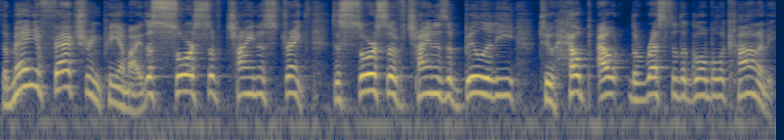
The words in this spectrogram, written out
the manufacturing PMI, the source of China's strength, the source of China's ability to help out the rest of the global economy.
